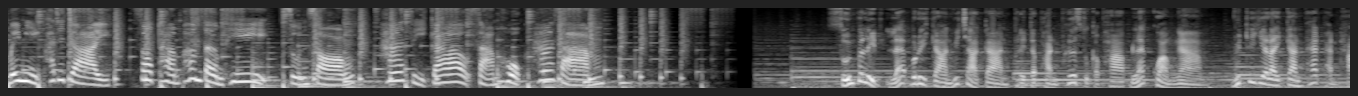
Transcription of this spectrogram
ไม่มีค่าใช้จ่าย สอบถามเพิ่มเติมที่ 02 549 3653ศูนย์ผลิตและบริการวิชาการผลิตภัณฑ์เพื่อสุขภาพและความงาม วิทยาลัยการแพทย์แผนไท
